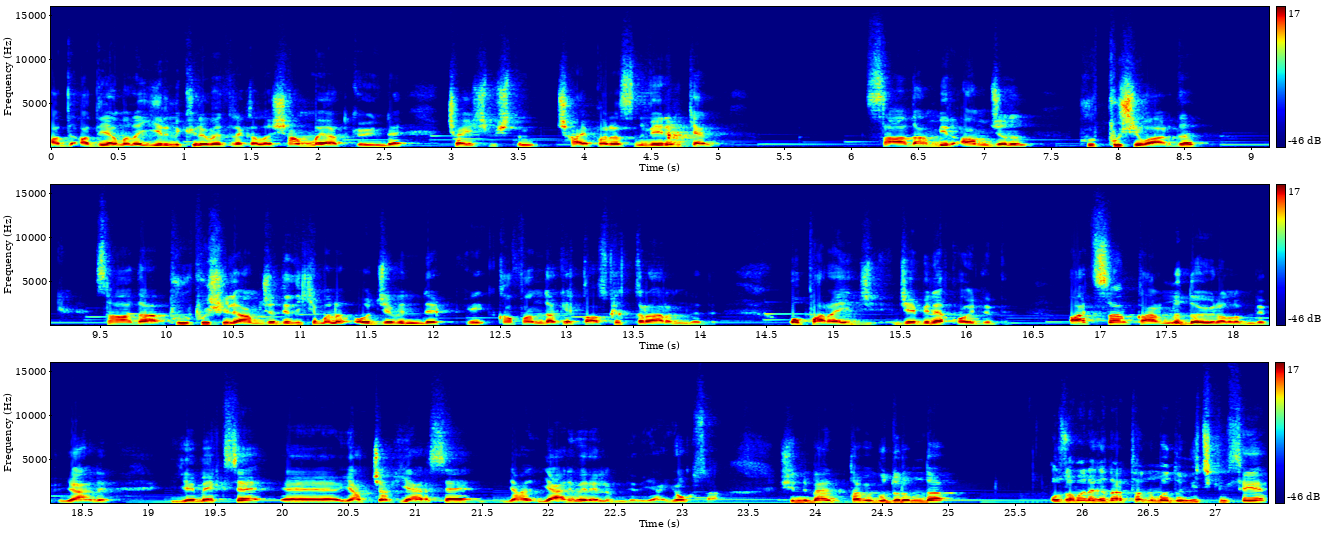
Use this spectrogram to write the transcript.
Ad- Adıyaman'a 20 kilometre kala Şambayat köyünde çay içmiştim. Çay parasını verirken sağdan bir amcanın puhpuşi vardı. Sağda puhpuşili amca dedi ki bana o cebindeki kafandaki kaskı kırarım dedi. O parayı cebine koy dedi. Açsan karnını doyuralım dedi. Yani yemekse, e, yatacak yerse ya- yer verelim dedi yani yoksa. Şimdi ben tabii bu durumda o zamana kadar tanımadığım hiç kimseye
